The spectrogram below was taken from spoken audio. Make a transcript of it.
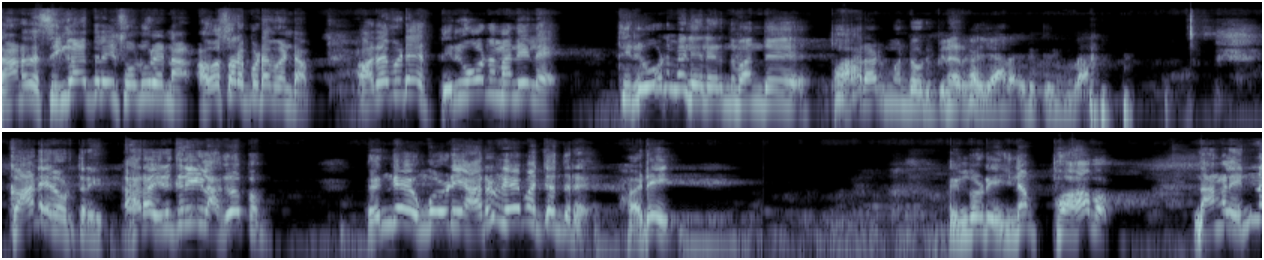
நான் அதை சிங்களத்திலே சொல்கிறேன் நான் அவசரப்பட வேண்டாம். அதை விட திருவோணமலையில திருவோணமலையில இருந்து பாராளுமன்ற உறுப்பினர்கள் யாரா இருக்கிறீங்களா? காணையில் ஒருத்தரை. யாரா இருக்கிறீங்களா? கேப்பம் எங்க? உங்களுடைய அருள் ஏமாச்சந்திர அடே. எங்களுடைய இனம் பாவம். நாங்கள் என்ன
